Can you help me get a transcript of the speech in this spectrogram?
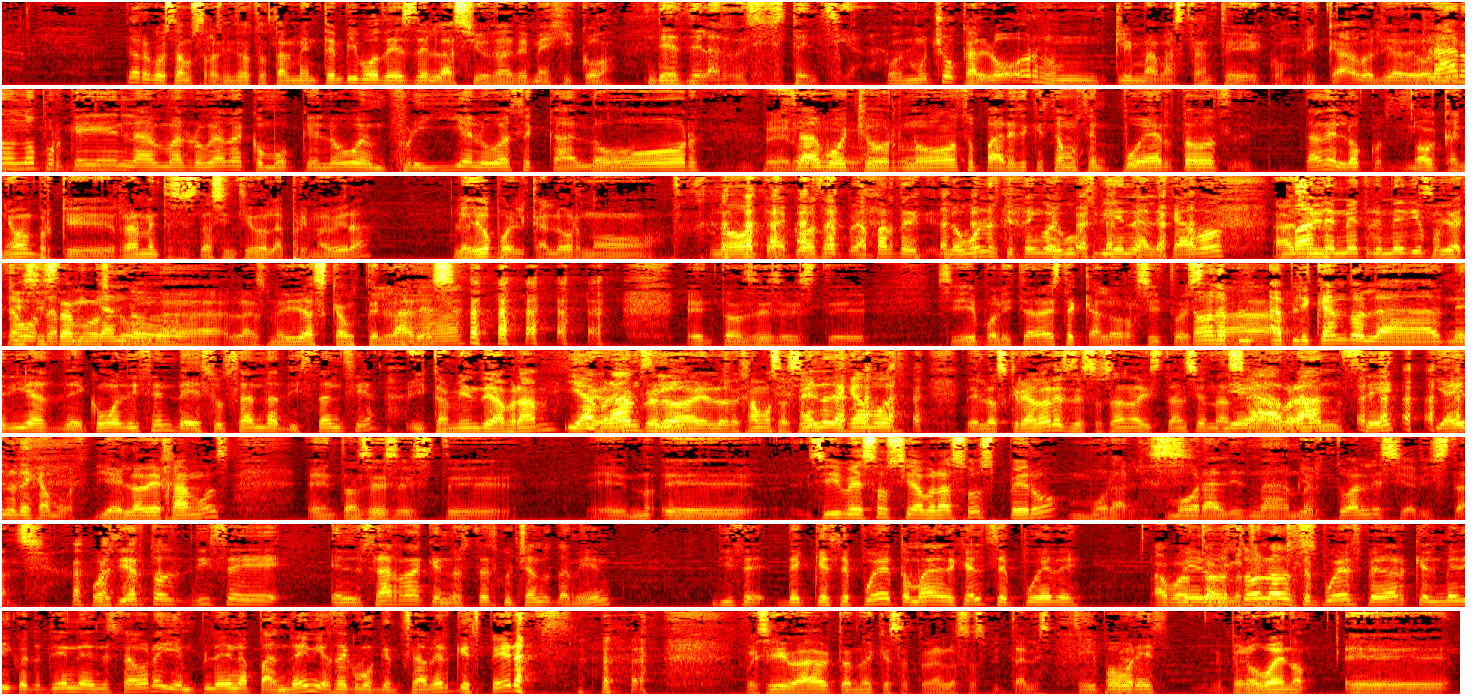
De recuerdo, estamos transmitiendo totalmente en vivo desde la Ciudad de México. Desde la resistencia. Con mucho calor, un clima bastante complicado el día de hoy. Raro, ¿no? Porque en la madrugada como que luego enfría, luego hace calor, Pero- está bochornoso, parece que estamos en puertos. Está de locos. No, cañón, porque realmente se está sintiendo la primavera. Lo digo por el calor, no. No, otra cosa, pero aparte, lo bueno es que tengo el bus bien alejado, Ah, más sí. de metro y medio, Sí, porque aquí estamos, sí estamos aplicando... con la- las medidas cautelares. Entonces, este, sí, por literal, este calorcito Estamos está... apli- aplicando las medidas de, ¿cómo dicen? De Susana distancia. Y también de Abraham. Y Abraham, pero, pero sí. ahí lo dejamos así. Ahí lo dejamos. de los creadores de Susana Distancia nace Llega Abraham. Abraham C y ahí lo dejamos. y ahí lo dejamos. Entonces, este, eh, no- eh, sí, besos y abrazos, pero morales. Morales, nada más. Virtuales y a distancia. Por cierto, dice el Zarra que nos está escuchando también, dice, de que se puede tomar el gel, se puede. Ah, bueno, pero solo se puede esperar que el médico te atienda en esta hora y en plena pandemia. O sea, como que saber qué esperas. Pues sí, va, ahorita no hay que saturar los hospitales. Sí, pobres. Pero bueno, eh,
